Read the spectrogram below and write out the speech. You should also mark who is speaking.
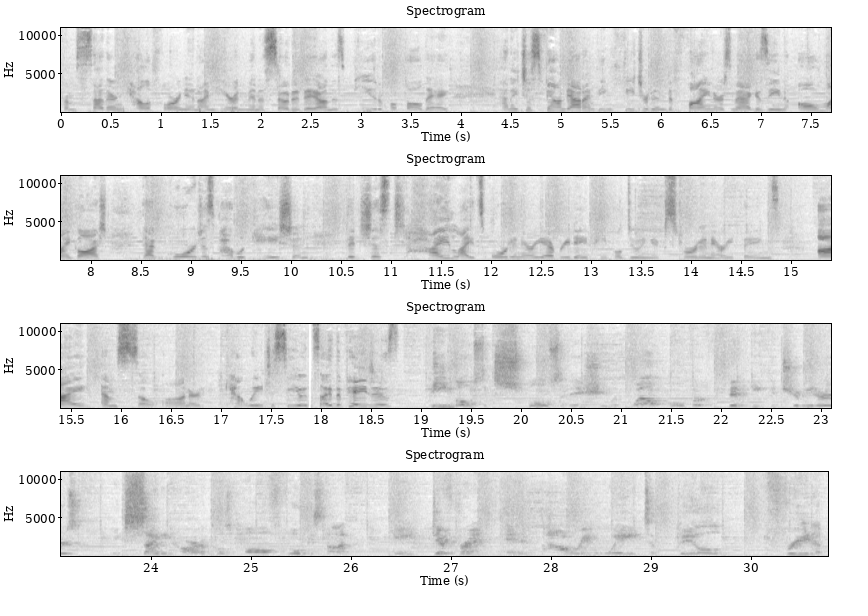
Speaker 1: from Southern California and I'm here in Minnesota today on this beautiful fall day. And I just found out I'm being featured in Defyeneurs magazine. Oh my gosh, that gorgeous publication that just highlights ordinary everyday people doing extraordinary things. I am so honored. Can't wait to see you inside the pages.
Speaker 2: The most explosive issue with well over 50 contributors, exciting articles, all focused on a different and empowering way to build freedom.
